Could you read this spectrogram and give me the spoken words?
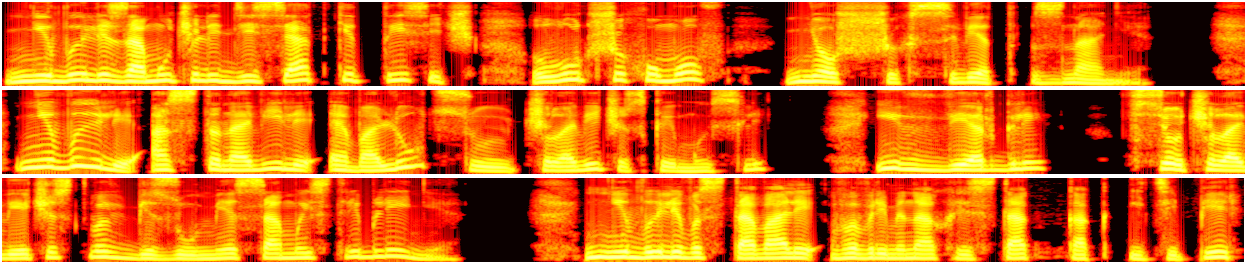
Не вы ли замучили десятки тысяч лучших умов, несших свет знания? Не вы ли остановили эволюцию человеческой мысли и ввергли все человечество в безумие самоистребления? Не вы ли восставали во времена Христа, как и теперь,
